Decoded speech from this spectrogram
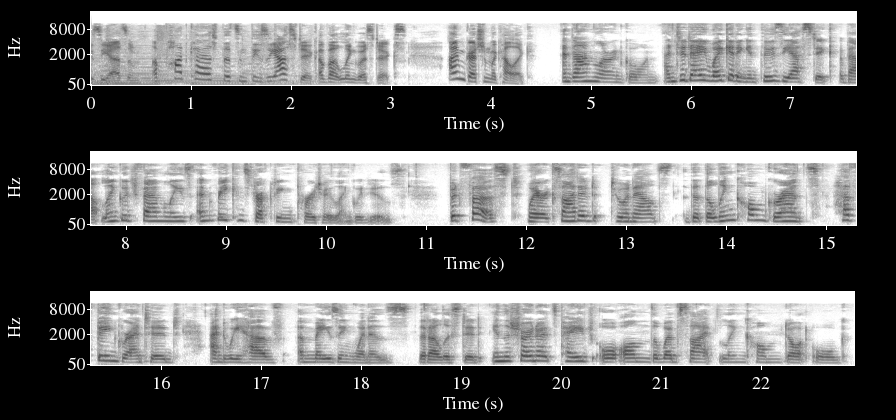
Lingthusiasm, a podcast that's enthusiastic about linguistics. I'm Gretchen McCulloch. And I'm Lauren Gawne, and today we're getting enthusiastic about language families and reconstructing proto languages. But first, we're excited to announce that the LingComm grants have been granted, and we have amazing winners that are listed in the show notes page or on the website lingcomm.org.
